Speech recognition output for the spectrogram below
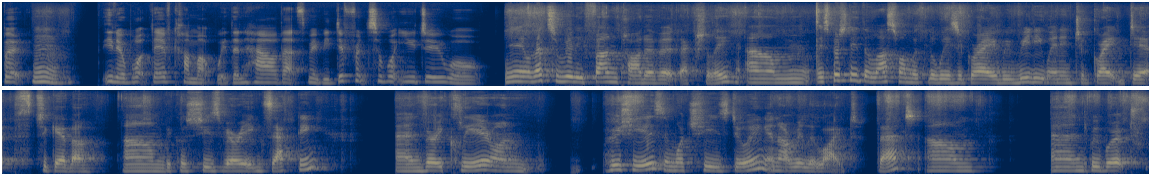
but mm. you know what they've come up with and how that's maybe different to what you do or yeah, well, that's a really fun part of it, actually. Um, especially the last one with Louisa Grey. We really went into great depth together um, because she's very exacting and very clear on who she is and what she's doing, and I really liked that. Um, and we worked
